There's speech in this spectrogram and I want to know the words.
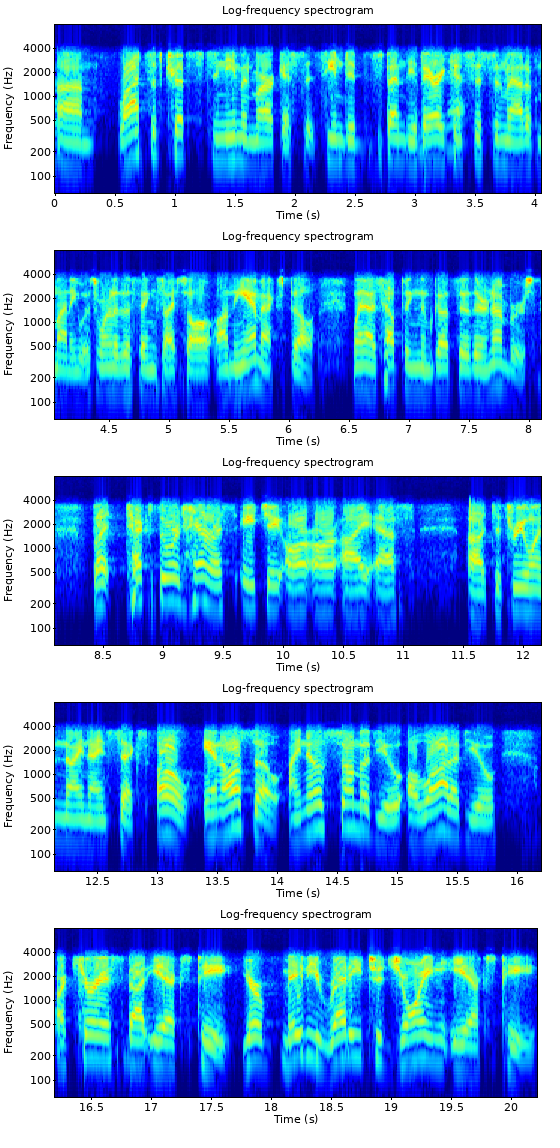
Um, lots of trips to Neiman Marcus that seemed to spend a very consistent amount of money was one of the things I saw on the Amex bill when I was helping them go through their numbers. But text the word Harris, H A R R I S, uh, to 31996. Oh, and also, I know some of you, a lot of you, are curious about EXP. You're maybe ready to join EXP.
